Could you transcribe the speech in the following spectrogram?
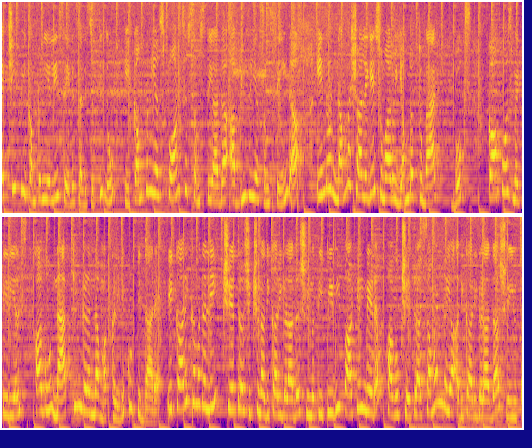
ಎಚ್ಇಪಿ ಕಂಪನಿಯಲ್ಲಿ ಸೇವೆ ಸಲ್ಲಿಸುತ್ತಿದ್ದು, ಈ ಕಂಪನಿಯ ಸ್ಪಾನ್ಸರ್ ಸಂಸ್ಥೆಯಾದ ಅಭ್ಯುದಯ ಸಂಸ್ಥೆಯಿಂದ ಇಂದು ನಮ್ಮ ಶಾಲೆಗೆ ಸುಮಾರು ಎಂಬತ್ತು ಬ್ಯಾಗ್, ಬುಕ್ಸ್ ಕಾಂಪೋಸ್ ಮೆಟೀರಿಯಲ್ಸ್ ಹಾಗೂ ನ್ಯಾಪ್ಕಿನ್ಗಳನ್ನು ಮಕ್ಕಳಿಗೆ ಕೊಟ್ಟಿದ್ದಾರೆ. ಈ ಕಾರ್ಯಕ್ರಮದಲ್ಲಿ ಕ್ಷೇತ್ರ ಶಿಕ್ಷಣಾಧಿಕಾರಿಗಳಾದ ಶ್ರೀಮತಿ ಪಿ ಪಾಟೀಲ್ ಮೇಡಮ್ ಹಾಗೂ ಕ್ಷೇತ್ರ ಸಮನ್ವಯ ಅಧಿಕಾರಿಗಳಾದ ಶ್ರೀಯುತ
